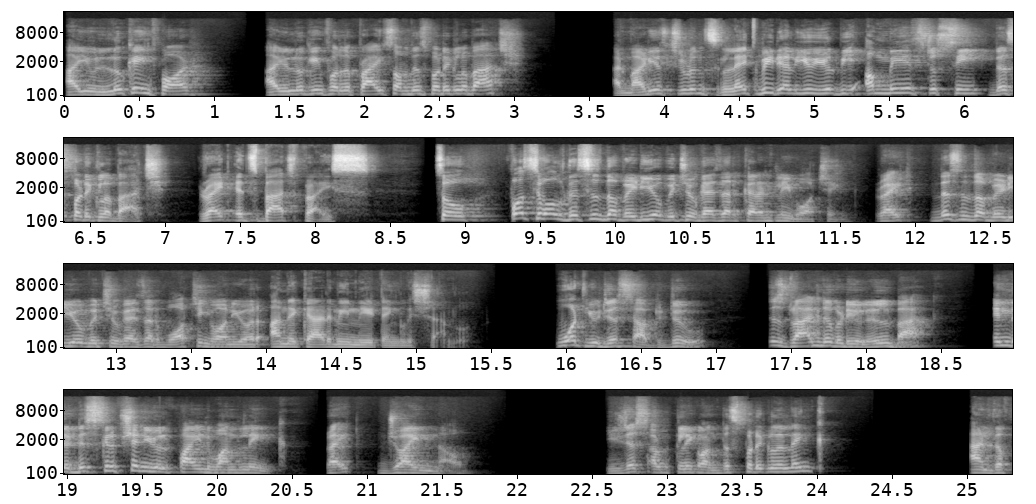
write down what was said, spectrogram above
are you looking for are you looking for the price of this particular batch? And my dear students, let me tell you, you'll be amazed to see this particular batch, right? It's batch price. So first of all, this is the video which you guys are currently watching, right? This is the video which you guys are watching on your Unacademy NEET English channel. What you just have to do, just drag the video a little back. In the description, you will find one link, right? Join now. You just have to click on this particular link. And the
